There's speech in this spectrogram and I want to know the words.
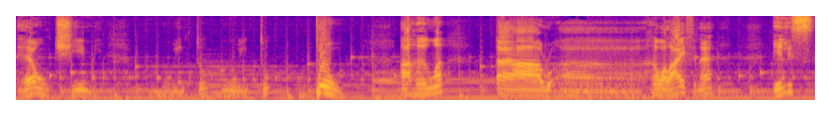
é um time muito, muito bom. A Rama, a, a, a Rama Life, né? Eles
